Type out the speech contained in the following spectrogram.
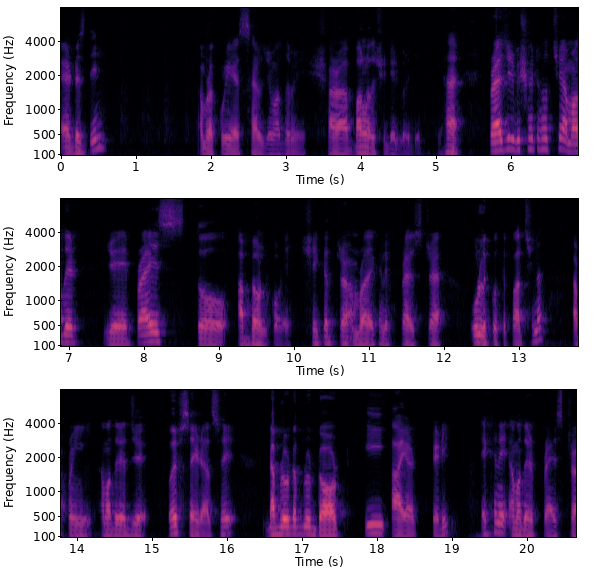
অ্যাড্রেস দিন। আমরা কুরিয়ার সার্ভিসের মাধ্যমে সারা বাংলাদেশে ডেলিভারি দিয়ে থাকি হ্যাঁ। প্রাইজের বিষয়টা হচ্ছে আমাদের যে প্রাইস তো আপ ডাউন করে। সেক্ষেত্রে আমরা এখানে প্রাইসটা উল্লেখ করতে পারছি না। আপনি আমাদের যে ওয়েবসাইট আছে W W dot EIR trading এখানে আমাদের প্রাইসটা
